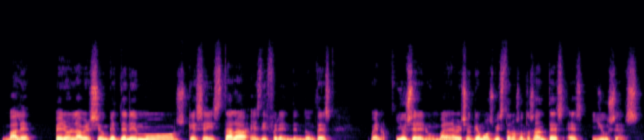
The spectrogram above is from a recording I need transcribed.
¿vale? Pero en la versión que tenemos que se instala es diferente. Entonces, bueno, userenum, ¿vale? La versión que hemos visto nosotros antes es users.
